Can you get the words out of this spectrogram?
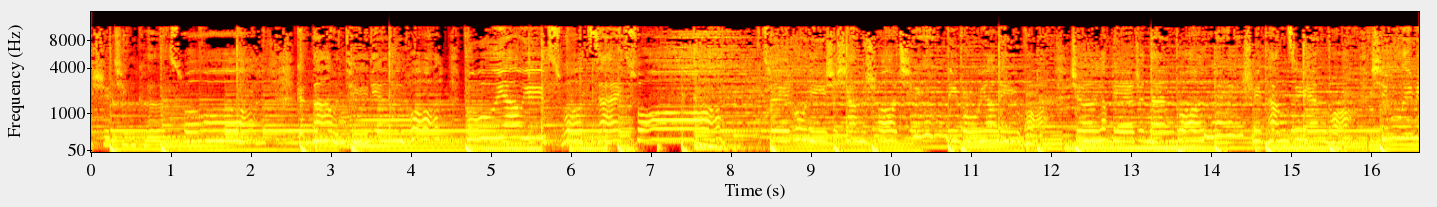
事情可做，敢把问题点破，要一错最后。你是想说，请你不要理我，这样憋着难过，泪水淌自眼窝，心里明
